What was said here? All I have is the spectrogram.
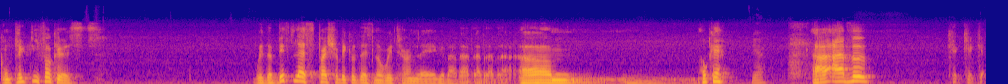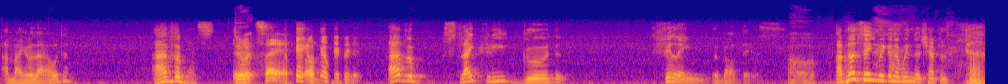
completely focused, with a bit less pressure because there's no return leg, blah blah blah blah blah. Um, okay. Yeah. I I have a. c- c- c- Am I allowed? I have a yes Do it. say it Okay, okay, okay, okay. I have a slightly good feeling about this. Uh-oh. I'm not saying we're going to win the Champions League.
